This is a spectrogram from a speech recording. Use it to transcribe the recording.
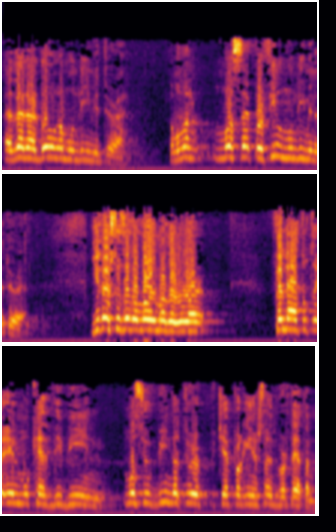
dhe largohu nga mundimi i tyre. Domethënë mos e përfill mundimin e tyre. Gjithashtu thotë Allahu i madhëruar, Fela tutiil mukedhibin, mos ju bind atyre që e përgënjeshtrojnë të vërtetën.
